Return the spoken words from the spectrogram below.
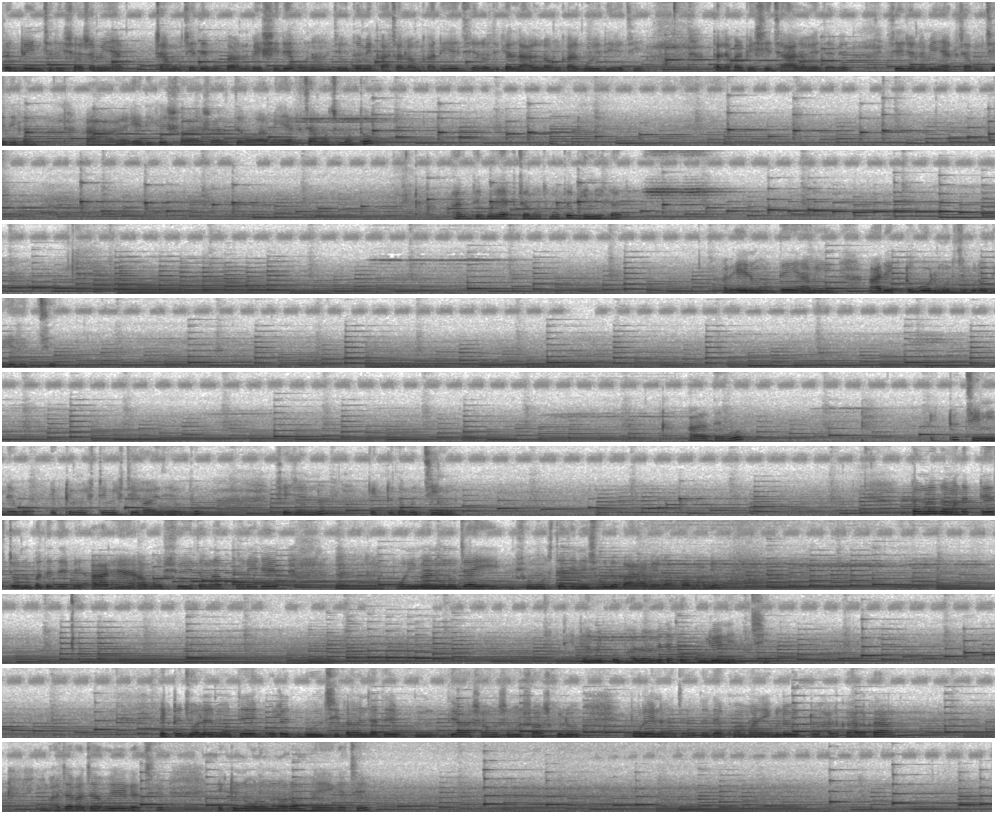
তো গ্রিন চিলি সস আমি এক চামচই দেবো, কারণ বেশি দেবো না। যেহেতু আমি কাঁচা লঙ্কা দিয়েছি আর ওদিকে লাল লঙ্কার গুঁড়ি দিয়েছি, তাহলে আবার বেশি ঝাল হয়ে যাবে। সেই জন্য আমি এক চামচই দিলাম। আর এদিকে সয়া সস দেবো আমি এক চামচ মতো। আর দেবো এক চামচ মতো ভিনিগার। এর মধ্যেই আমি আর একটু গোলমরিচ গুঁড়ো দিয়ে দিচ্ছি। আর দেব একটু চিনি দেব। একটু মিষ্টি মিষ্টি হয় যেহেতু সেই জন্য একটু দেবো চিনি। তোমরা তোমাদের টেস্ট অনুপাতে দেবে। আর হ্যাঁ অবশ্যই তোমরা পনিরের পরিমাণ অনুযায়ী সমস্ত জিনিসগুলো বাড়াবে বা কমাবে। আমি খুব ভালোভাবে দেখো গুলে নিচ্ছি। একটু জলের মধ্যে গুলে, গুলছি কারণ যাতে দেওয়ার সঙ্গে সঙ্গে সসগুলো পুড়ে না যায়। তো দেখো আমার এগুলো একটু হালকা হালকা ভাজা ভাজা হয়ে গেছে, একটু নরম নরম হয়ে গেছে।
